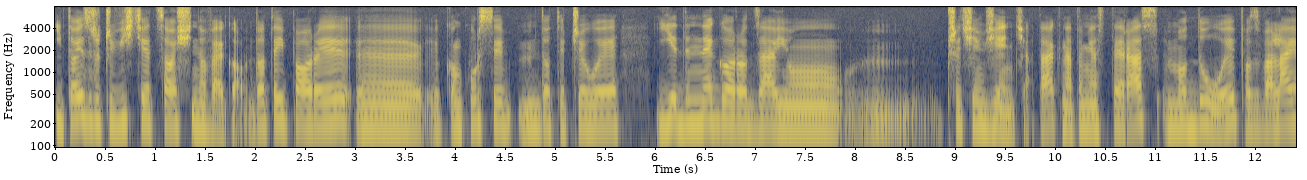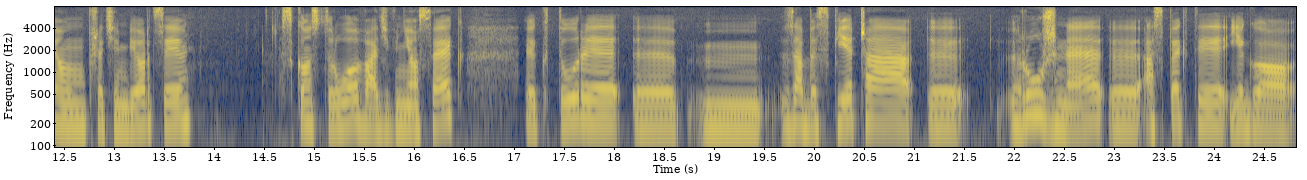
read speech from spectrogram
I to jest rzeczywiście coś nowego. Do tej pory y, konkursy dotyczyły jednego rodzaju przedsięwzięcia, tak? Natomiast teraz moduły pozwalają przedsiębiorcy skonstruować wniosek, y, który y, zabezpiecza różne aspekty jego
